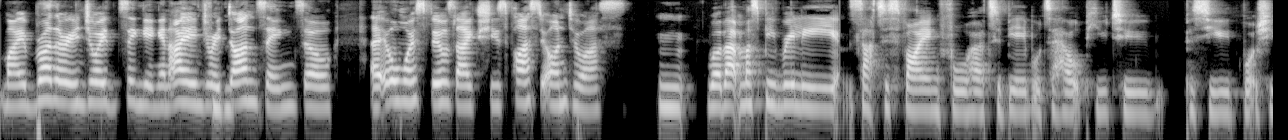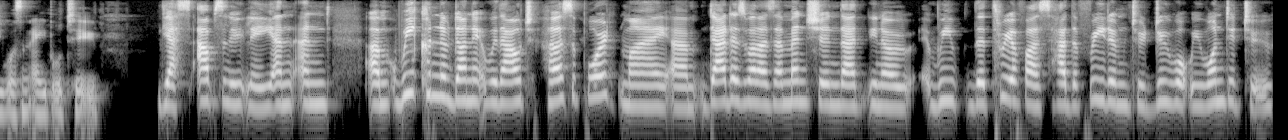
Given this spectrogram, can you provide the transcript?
my brother enjoyed singing and I enjoyed dancing. So uh, it almost feels like she's passed it on to us. Mm, well, that must be really satisfying for her to be able to help you to pursue what she wasn't able to. Yes, absolutely. And and um, we couldn't have done it without her support. My um, dad, as well as I mentioned, that you know we the three of us had the freedom to do what we wanted to,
